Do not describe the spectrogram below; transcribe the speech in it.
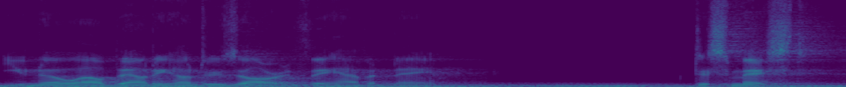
You know how bounty hunters are if they have a name. Dismissed.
